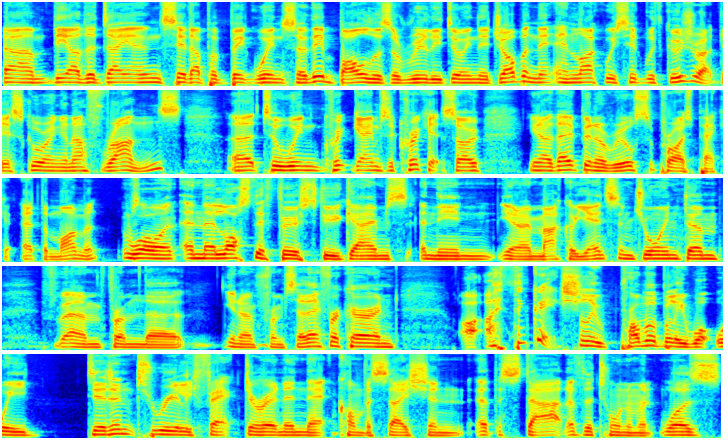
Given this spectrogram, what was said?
um, the other day and set up a big win. So their bowlers are really doing their job and and like we said with Gujarat, they're scoring enough runs uh, to win games of cricket. So you know they've been a real surprise packet at the moment. Well, and they lost their first few games, and then you know Marco Jansen joined them um, from the you know from South Africa, and I think actually probably what we didn't really factor in in that conversation at the start of the tournament was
